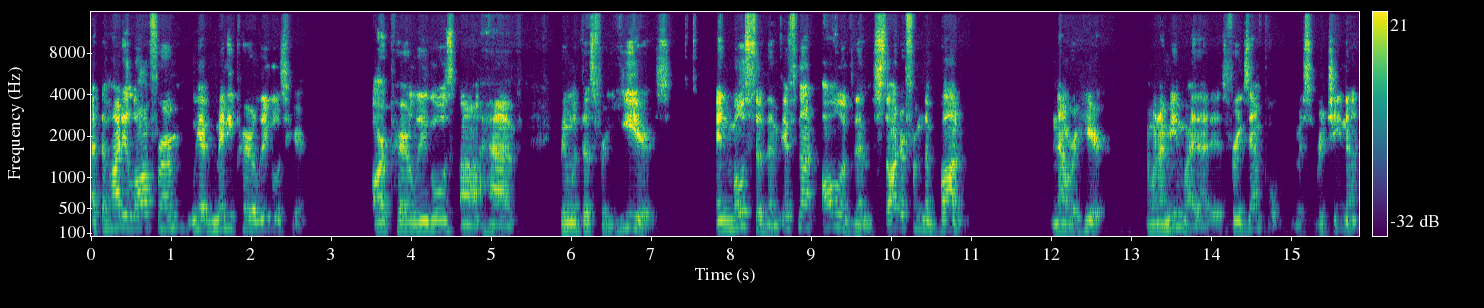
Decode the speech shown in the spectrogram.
At the Hadi Law Firm, we have many paralegals here. Our paralegals uh, have been with us for years, and most of them, if not all of them, started from the bottom. Now we're here. And what I mean by that is, for example, Miss Regina,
